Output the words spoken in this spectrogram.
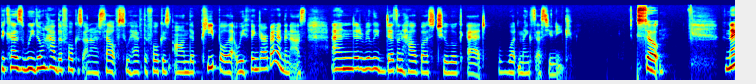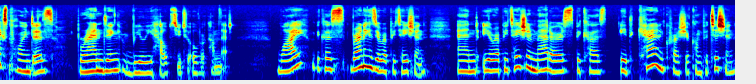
because we don't have the focus on ourselves. We have the focus on the people that we think are better than us. And it really doesn't help us to look at what makes us unique. So, the next point is branding really helps you to overcome that. Why? Because branding is your reputation, and your reputation matters because it can crush your competition.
